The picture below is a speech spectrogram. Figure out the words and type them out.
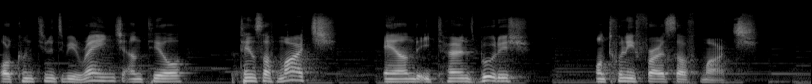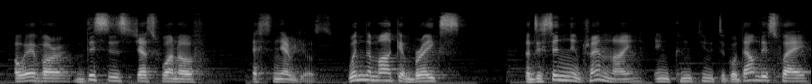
or continue to be range until the 10th of March and it turns bullish on 21st of March. However, this is just one of the scenarios. When the market breaks the descending trend line and continue to go down this way,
